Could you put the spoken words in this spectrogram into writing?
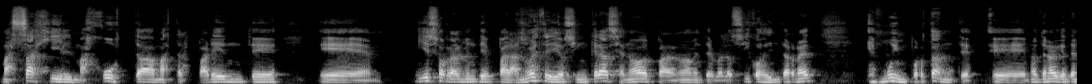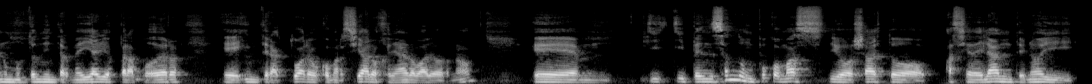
más ágil, más justa, más transparente. Eh, y eso realmente para nuestra idiosincrasia, ¿no? para nuevamente para los hijos de Internet, es muy importante. no tener que tener un montón de intermediarios para poder interactuar o comerciar o generar valor, ¿no? Y, pensando un poco más, digo, ya esto hacia adelante, ¿no? Y,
